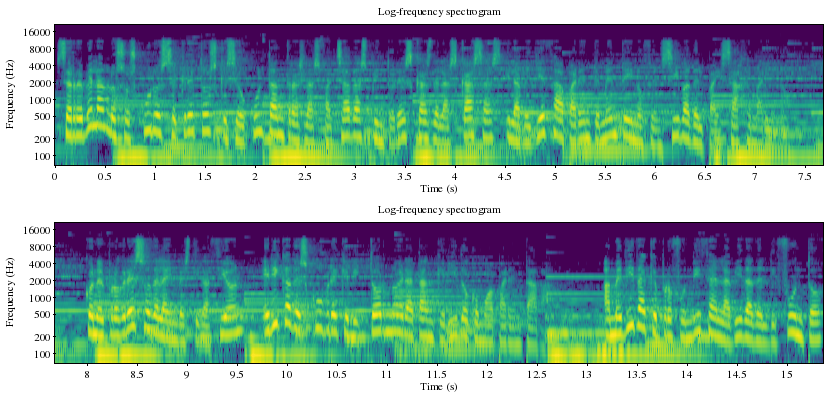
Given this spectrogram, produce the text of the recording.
se revelan los oscuros secretos que se ocultan tras las fachadas pintorescas de las casas y la belleza aparentemente inofensiva del paisaje marino. Con el progreso de la investigación, Erika descubre que Víctor no era tan querido como aparentaba. A medida que profundiza en la vida del difunto,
